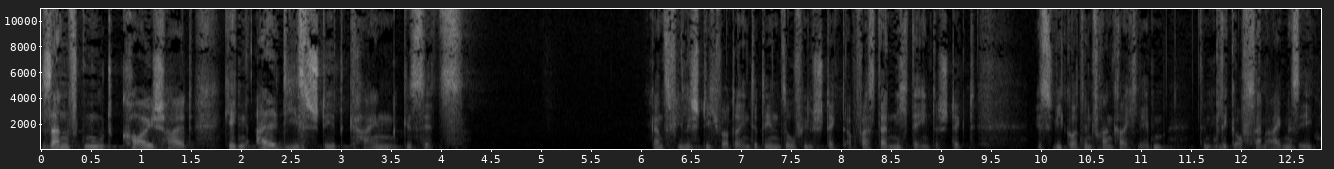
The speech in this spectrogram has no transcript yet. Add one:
Sanftmut, Keuschheit. Gegen all dies steht kein Gesetz. Ganz viele Stichwörter, hinter denen so viel steckt, aber was da nicht dahinter steckt, ist, wie Gott in Frankreich leben, den Blick auf sein eigenes Ego.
